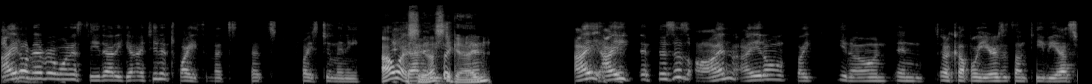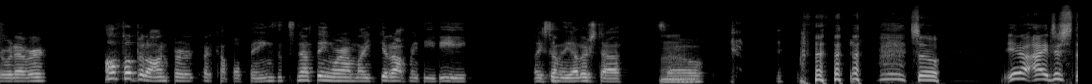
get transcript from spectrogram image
I don't ever want to see that again. I've seen it twice, and that's that's twice too many. I want to see this again. I I if this is on, I don't like you know in, in a couple of years it's on TBS or whatever. I'll flip it on for a couple things. It's nothing where I'm like get it off my TV, like some of the other stuff. So so, you know, I just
